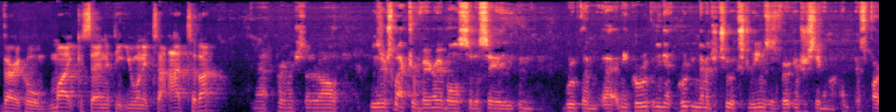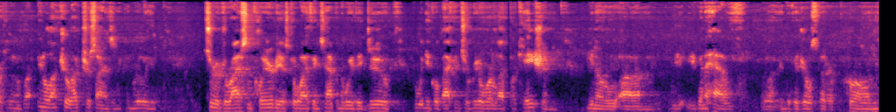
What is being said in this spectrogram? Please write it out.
Very cool. Mike, is there anything you wanted to add to that? Matt pretty much said it all. These are spectrum variables, so to say you can group them. Uh, I mean, grouping grouping them into two extremes is very interesting as far as an intellectual exercise, and it can really sort of derive some clarity as to why things happen the way they do. But when you go back into real world application, you know, um, you're going to have uh, individuals that are prone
